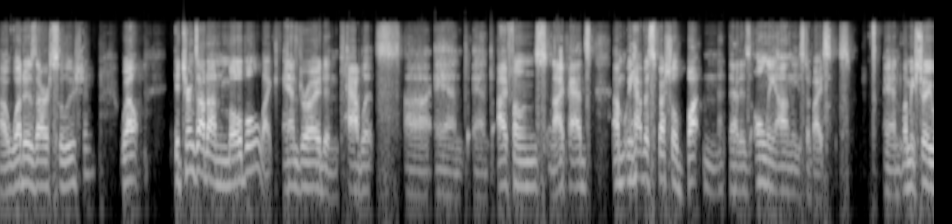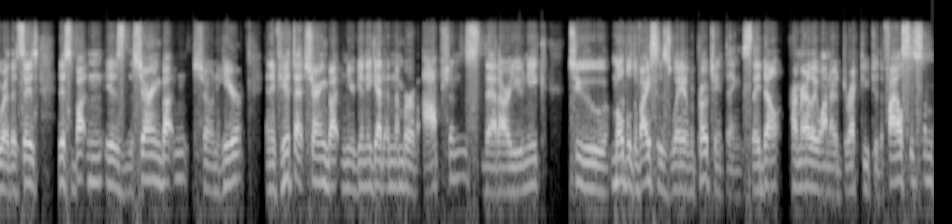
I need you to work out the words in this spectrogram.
uh, what is our solution? Well, it turns out on mobile, like Android and tablets uh, and, and iPhones and iPads, um, we have a special button that is only on these devices. And let me show you where this is. This button is the sharing button shown here. And if you hit that sharing button, you're going to get a number of options that are unique to mobile devices way of approaching things. They don't primarily want to direct you to the file system.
